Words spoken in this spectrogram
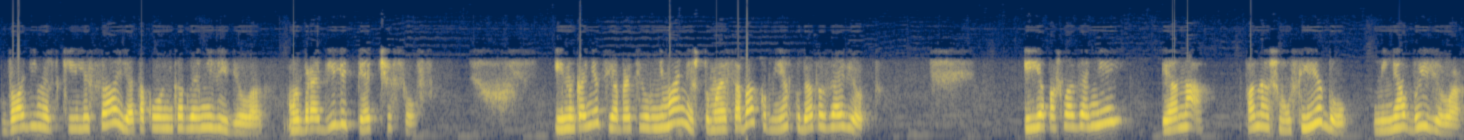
Владимирские леса, я такого никогда не видела. Мы бродили пять часов. И, наконец, я обратила внимание, что моя собака меня куда-то зовет. И я пошла за ней, и она по нашему следу меня вывела.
